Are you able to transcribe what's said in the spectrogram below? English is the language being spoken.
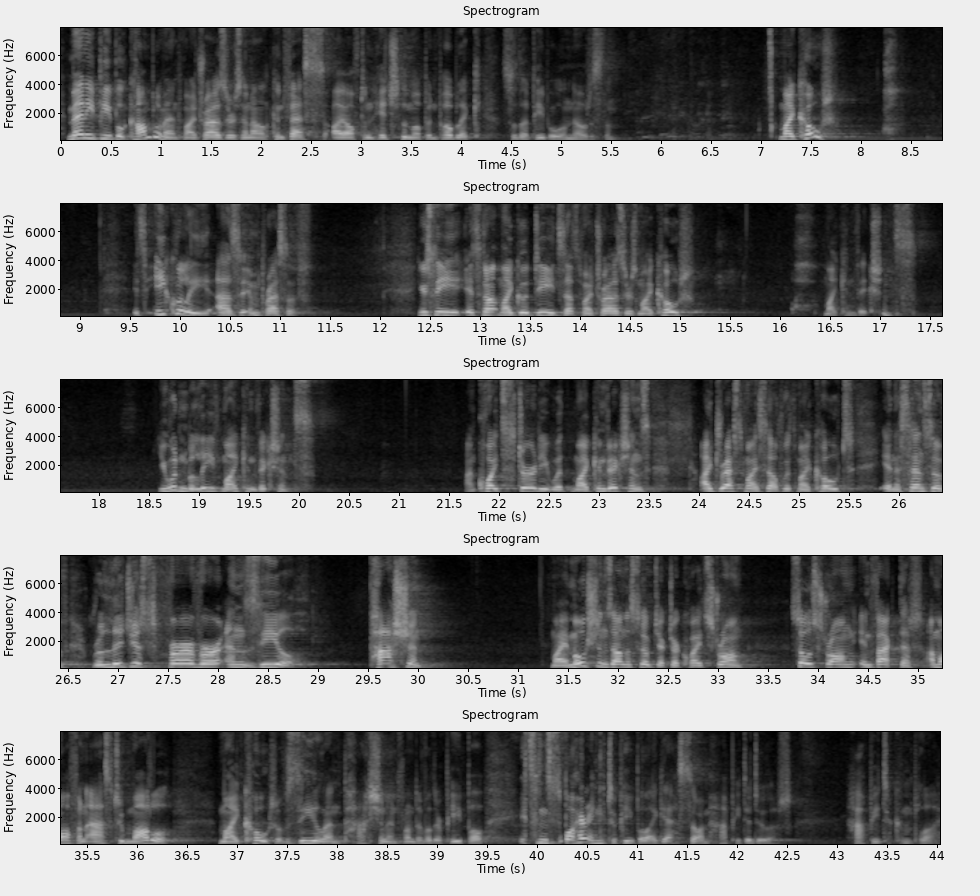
Many people compliment my trousers, and I'll confess I often hitch them up in public so that people will notice them. My coat, oh, it's equally as impressive. You see, it's not my good deeds, that's my trousers, my coat, oh, my convictions. You wouldn't believe my convictions. I'm quite sturdy with my convictions. I dress myself with my coat in a sense of religious fervor and zeal, passion. My emotions on the subject are quite strong. So strong, in fact, that I'm often asked to model my coat of zeal and passion in front of other people. It's inspiring to people, I guess, so I'm happy to do it, happy to comply.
